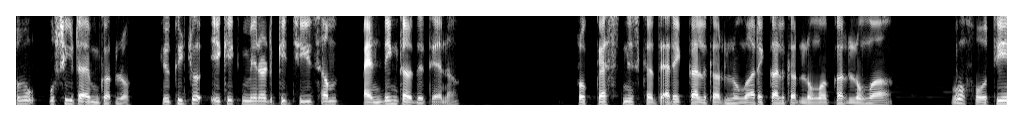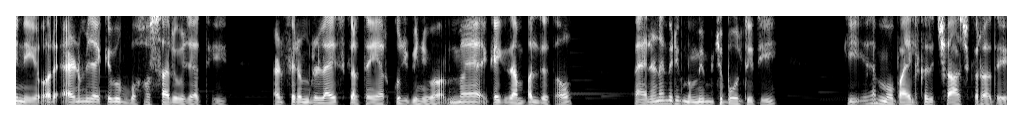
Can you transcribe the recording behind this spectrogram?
तो वो उसी टाइम कर लो। क्योंकि जो एक एक मिनट की चीज़ हम पेंडिंग कर देते हैं ना प्रोकेस्टनिस करते अरे कल कर लूँगा, अरे कल कर लूँगा कर लूँगा, वो होती ही नहीं और एंड में जाके वो बहुत सारी हो जाती है। एंड फिर हम रियलाइज़ करते हैं, यार, कुछ भी नहीं हुआ। मैं एक एग्जांपल देता हूँ। पहले ना मेरी मम्मी मुझे बोलती थी कि, यार मोबाइल का रिचार्ज करा दे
